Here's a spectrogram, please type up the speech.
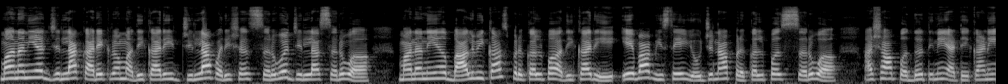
माननीय जिल्हा कार्यक्रम अधिकारी जिल्हा परिषद सर्व जिल्हा सर्व. माननीय बालविकास प्रकल्प अधिकारी एबा विसे योजना प्रकल्प सर्व अशा पद्धतीने या ठिकाणी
